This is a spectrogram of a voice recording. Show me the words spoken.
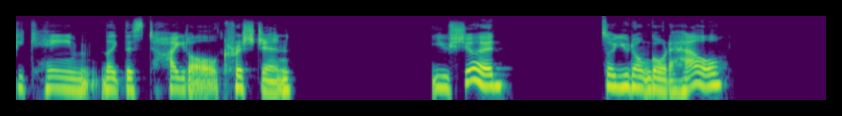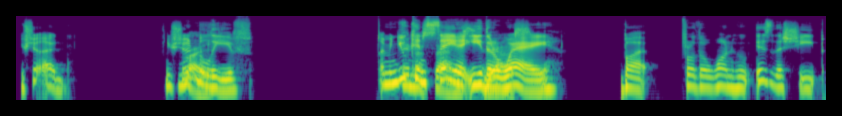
became like this title Christian. You should, so you don't go to hell. You should. You should right. believe. I mean, you In can say it either yes. way, but for the one who is the sheep,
